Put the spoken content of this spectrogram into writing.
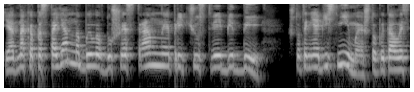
И однако постоянно было в душе странное предчувствие беды, что-то необъяснимое, что пыталось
